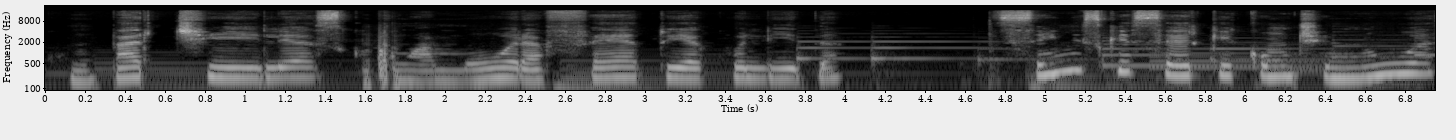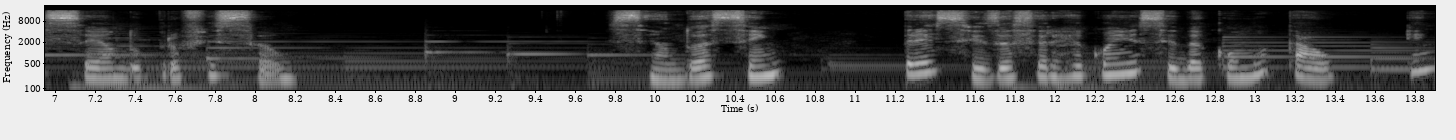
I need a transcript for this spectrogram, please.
com partilhas, com amor, afeto e acolhida, sem esquecer que continua sendo profissão. Sendo assim, precisa ser reconhecida como tal, em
